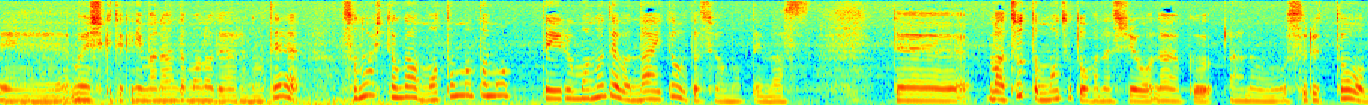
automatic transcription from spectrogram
えー、無意識的に学んだものであるのでその人がもともと持っているものではないと私は思っています。でまあちょっともうちょっとお話を長くあのすると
